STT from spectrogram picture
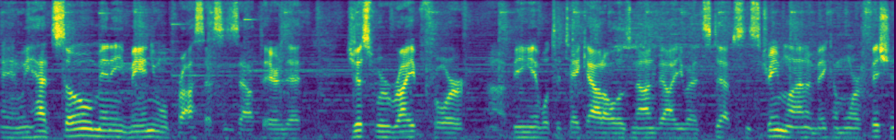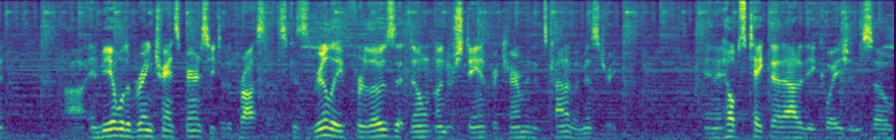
And we had so many manual processes out there that just were ripe for uh, being able to take out all those non-value add steps and streamline and make them more efficient uh, and be able to bring transparency to the process. Because really, for those that don't understand procurement, it's kind of a mystery. And it helps take that out of the equation. So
